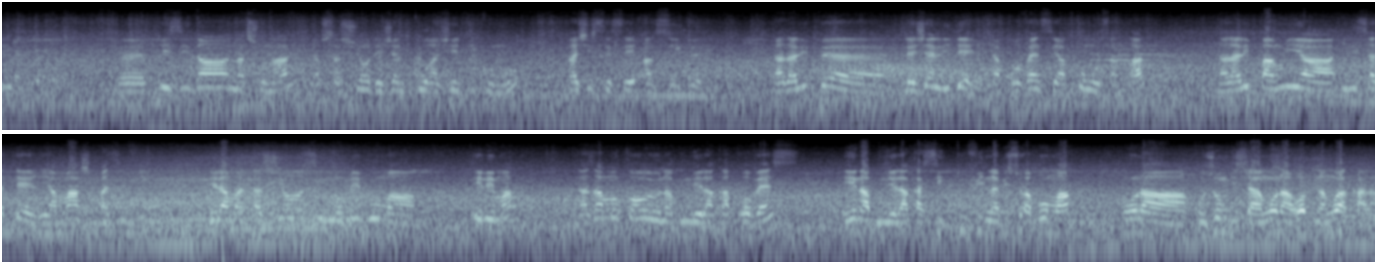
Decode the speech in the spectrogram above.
Euh, président national de l'association des jeunes courageux du Congo, AJCC en sigle. Nadali mpe euh, les jeunes leaders ya province ya Congo central. Nadali parmi ya euh, initiateur ya marche pacifique de lamentation surnommé Boma Telema. Naza moko oyo nabundelaka province ye nabundelaka surtout ville na biso ya Boma mpona kozongisa yango na Europe na yango ya kala.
